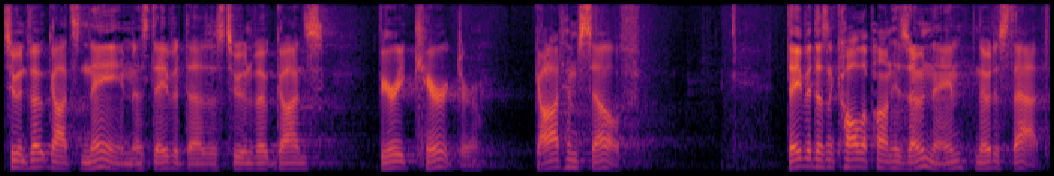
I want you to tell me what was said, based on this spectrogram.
To invoke God's name, as David does, is to invoke God's very character, God himself. David doesn't call upon his own name. Notice that.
